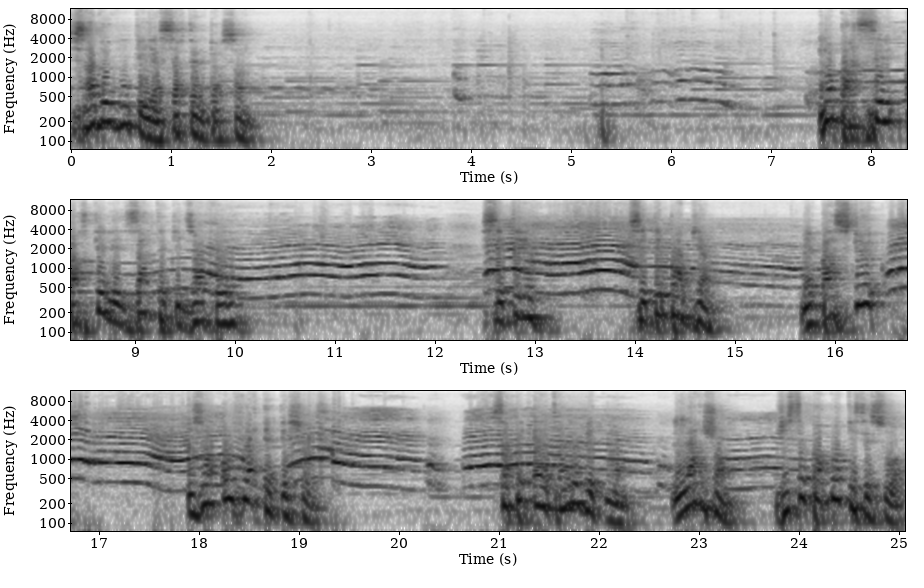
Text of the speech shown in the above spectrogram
Savez-vous qu'il y a certaines personnes Non parce, que les actes qu'ils ont fait, c'était, c'était pas bien. Mais parce que ils ont offert quelque chose. Ça peut être un vêtement, l'argent, je ne sais pas quoi que ce soit.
